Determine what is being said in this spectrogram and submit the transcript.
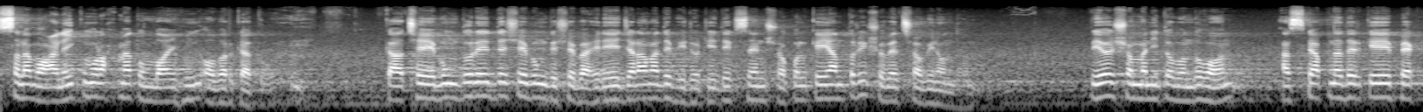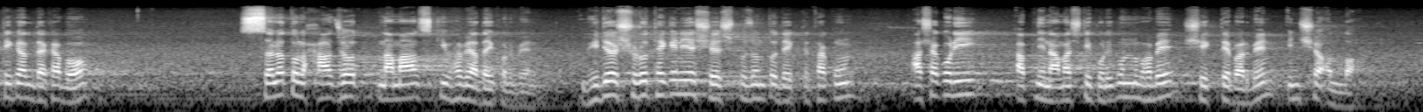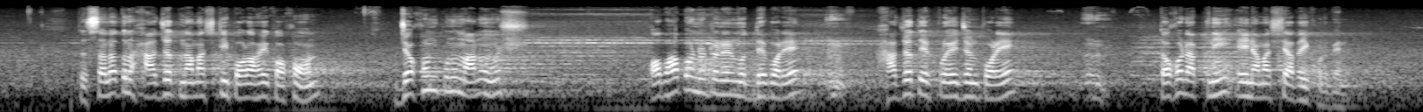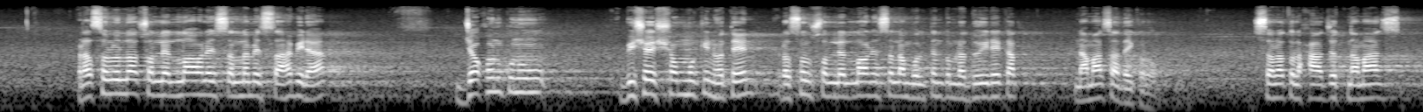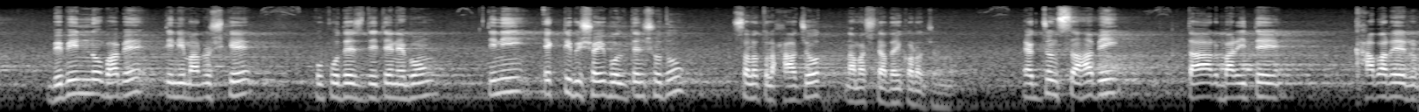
আসসালামু আলাইকুম রহমতুল্লাহি ওবরকাত কাছে এবং দূরের দেশে এবং দেশে বাইরে যারা আমাদের ভিডিওটি দেখছেন, সকলকেই আন্তরিক শুভেচ্ছা অভিনন্দন। প্রিয় সম্মানিত বন্ধুগণ, আজকে আপনাদেরকে প্র্যাকটিক্যাল দেখাবো সালাতুল হাজত নামাজ কীভাবে আদায় করবেন। ভিডিওর শুরু থেকে নিয়ে শেষ পর্যন্ত দেখতে থাকুন। আশা করি আপনি নামাজটি পরিপূর্ণভাবে শিখতে পারবেন ইনশা আল্লাহ তো সালাতুল হাজত নামাজটি পড়া হয় কখন? যখন কোনো মানুষ অভাব অনটনের মধ্যে পড়ে, হাজতের প্রয়োজন পড়ে, তখন আপনি এই নামাজটি আদায় করবেন। রাসলুল্লাহ সাল্লাহ সাল্লামের সাহাবিরা যখন কোনো বিষয়ের সম্মুখীন হতেন, রসুল সাল্লাহ সাল্লাম বলতেন, তোমরা দুই রেখাত নামাজ আদায় করো। সালাতুল হাজত নামাজ বিভিন্নভাবে তিনি মানুষকে উপদেশ দিতেন এবং তিনি একটি বিষয় বলতেন শুধু সলাতুল হাজত নামাজটা আদায় করার জন্য। একজন সাহাবি তার বাড়িতে খাবারের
